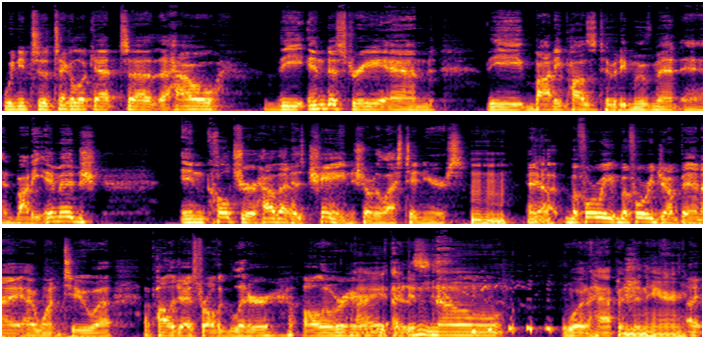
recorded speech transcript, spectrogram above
we need to take a look at uh, how the industry and the body positivity movement and body image in culture how that has changed over the last 10 years Mm-hmm. and Yeah. uh, before we before we jump in i, I want to uh, apologize for all the glitter all over here I, I didn't know what happened in here. I,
